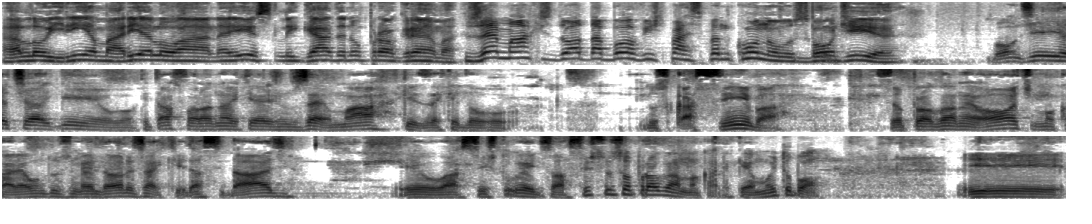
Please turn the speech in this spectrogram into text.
A loirinha Maria Loá, não é isso? Ligada no programa. Zé Marques do Alto da Boa Vista participando conosco. Bom dia. Bom dia, Tiaguinho. Aqui tá falando aqui é José Marques, aqui do dos Cacimba. Seu programa é ótimo, cara. É um dos melhores aqui da cidade. Eu assisto eles, assisto o seu programa, cara, que é muito bom. E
